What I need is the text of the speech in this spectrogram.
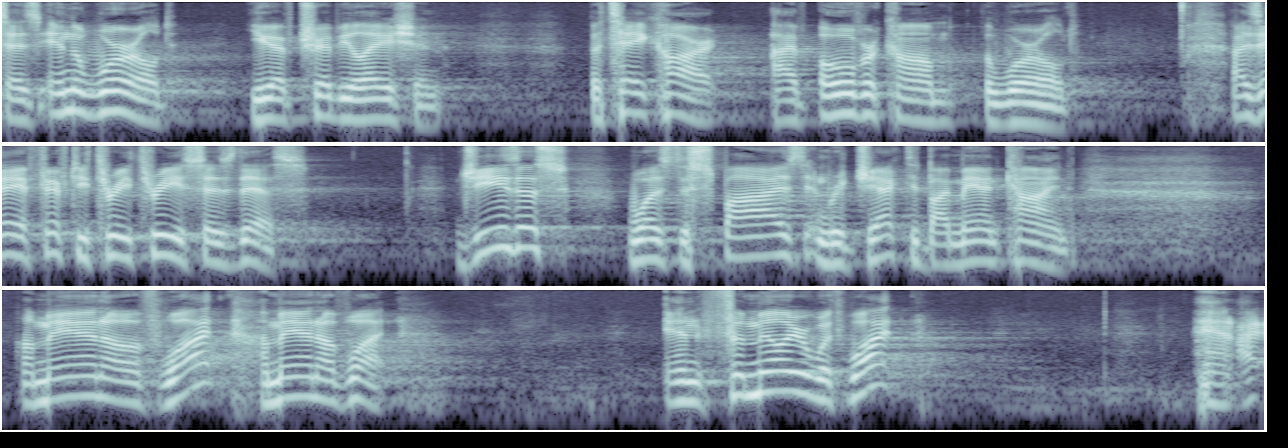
says, In the world you have tribulation, but take heart, I've overcome the world. Isaiah 53 3 says this Jesus was despised and rejected by mankind. A man of what? A man of what? And familiar with what? Man, I,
